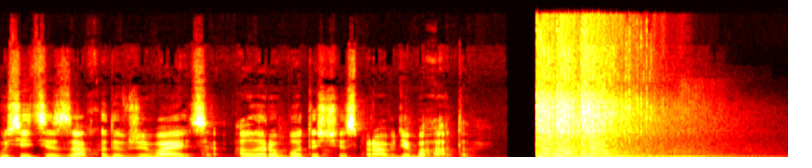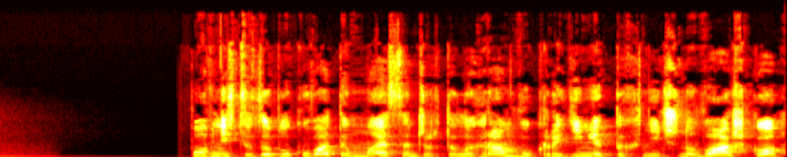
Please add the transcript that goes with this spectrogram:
Усі ці заходи вживаються, але роботи ще справді багато. Повністю заблокувати месенджер Telegram в Україні технічно важко,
